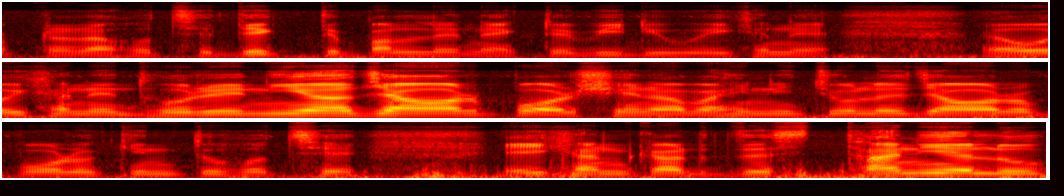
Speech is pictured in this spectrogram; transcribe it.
আপনারা হচ্ছে দেখতে পারলেন একটা ভিডিও এখানে ওইখানে ধরে নিয়ে যাওয়ার পর, সেনাবাহিনী চলে যাওয়ার পরও কিন্তু হচ্ছে এইখানকার যে স্থানীয় লোক,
